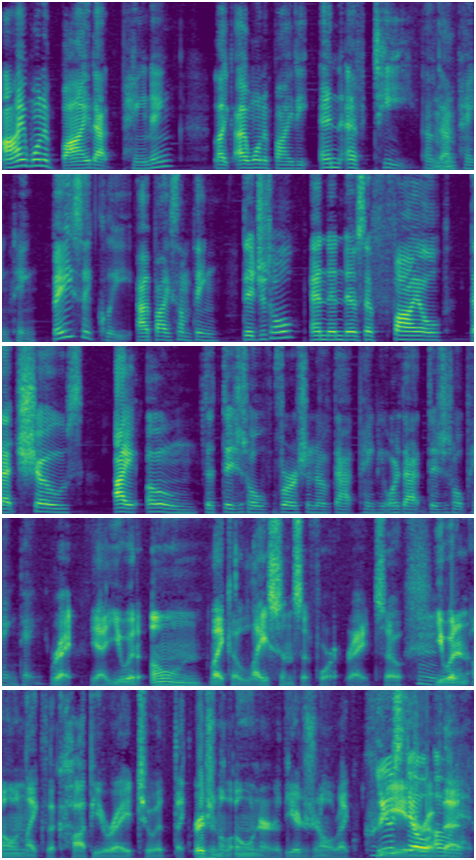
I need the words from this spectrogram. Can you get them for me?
I want to buy that painting, like I want to buy the NFT of that mm-hmm. painting. Basically, I buy something digital, and then there's a file that shows I own the digital version of that painting or that digital painting. Right. Yeah, you would own like a license for it, right? So hmm. you wouldn't own like the copyright to it, like original owner, the original like creator of that. it.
